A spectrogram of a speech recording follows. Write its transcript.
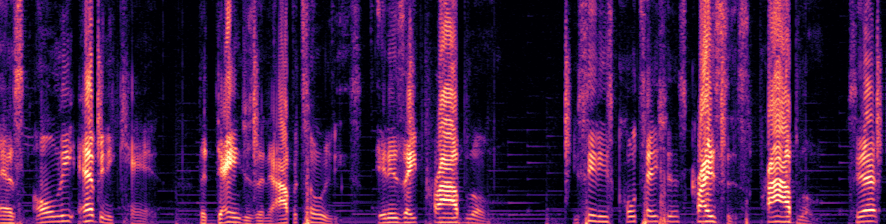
as only ebony can, the dangers and the opportunities. It is a problem. You see these quotations? Crisis, problem. See that?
